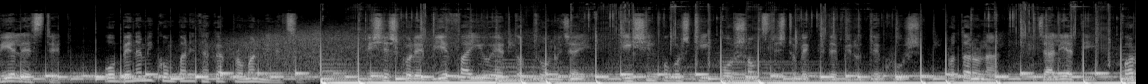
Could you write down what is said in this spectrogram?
রিয়েল এস্টেট ও বেনামি কোম্পানি থাকার প্রমাণ মিলেছে। বিশেষ করে বিএফআইইউ এর তথ্য অনুযায়ী, এই শিল্পগোষ্ঠী ও সংশ্লিষ্ট ব্যক্তিদের বিরুদ্ধে ঘুষ, প্রতারণা, জালিয়াতি কর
